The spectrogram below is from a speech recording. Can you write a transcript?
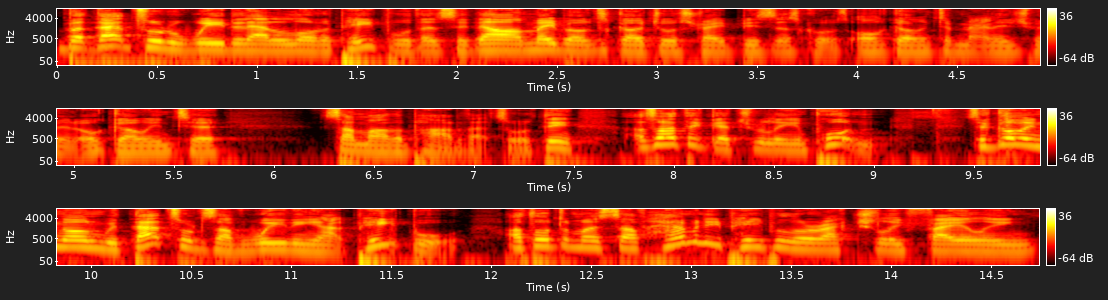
but that sort of weeded out a lot of people that said, "Oh, maybe I'll just go to a straight business course, or go into management, or go into some other part of that sort of thing." So I think that's really important. So going on with that sort of stuff, weeding out people, I thought to myself, how many people are actually failing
